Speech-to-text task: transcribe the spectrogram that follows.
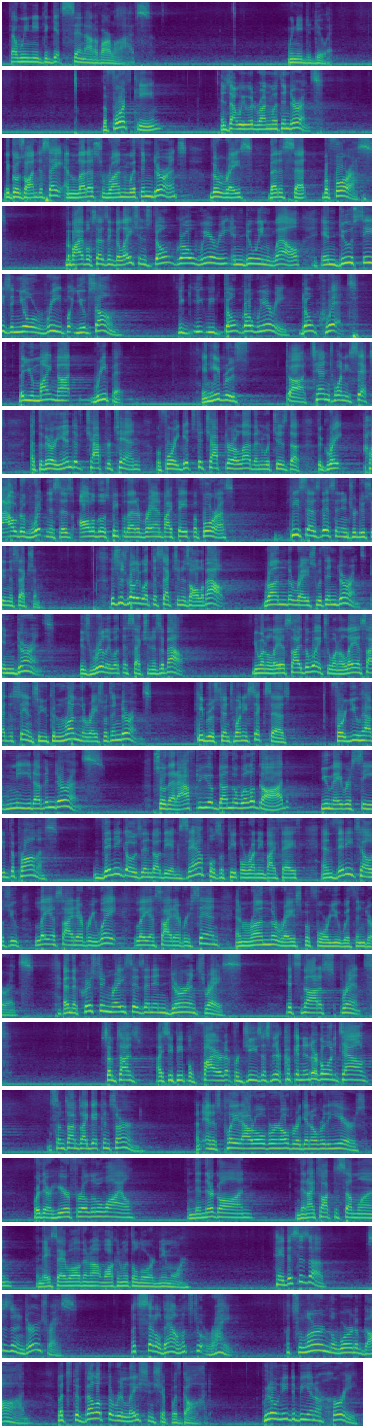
that we need to get sin out of our lives. We need to do it. The fourth key is that we would run with endurance. It goes on to say, and let us run with endurance the race that is set before us. The Bible says in Galatians, don't grow weary in doing well. In due season, you'll reap what you've sown. You, you, you don't grow weary. Don't quit, that you might not reap it. In Hebrews uh, 10 26, at the very end of chapter 10, before he gets to chapter 11, which is the, the great cloud of witnesses, all of those people that have ran by faith before us, he says this in introducing the section. This is really what this section is all about. Run the race with endurance. Endurance is really what this section is about. You want to lay aside the weight, you want to lay aside the sin so you can run the race with endurance. Hebrews 10:26 says, "For you have need of endurance, so that after you have done the will of God, you may receive the promise." Then he goes into the examples of people running by faith, and then he tells you, lay aside every weight, lay aside every sin, and run the race before you with endurance. And the Christian race is an endurance race, it's not a sprint. Sometimes I see people fired up for Jesus and they're cooking and they're going to town. And sometimes I get concerned. And, and it's played out over and over again over the years where they're here for a little while and then they're gone. And then I talk to someone and they say, well, they're not walking with the Lord anymore. Hey, this is, a, this is an endurance race. Let's settle down. Let's do it right. Let's learn the Word of God. Let's develop the relationship with God. We don't need to be in a hurry.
